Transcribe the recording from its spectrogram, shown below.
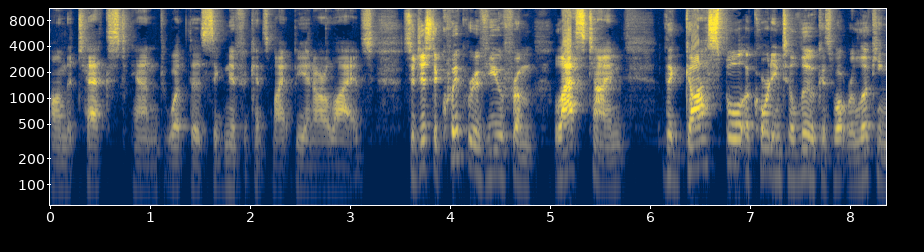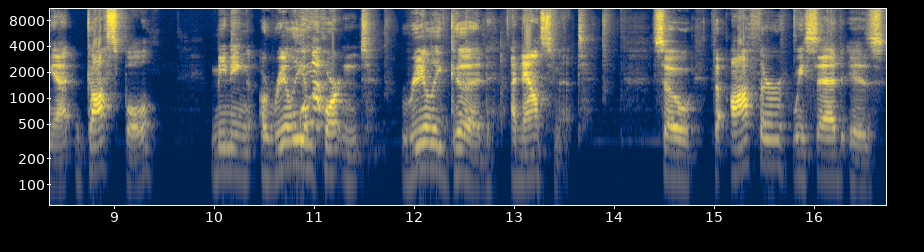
on the text and what the significance might be in our lives. So, just a quick review from last time. The gospel, according to Luke, is what we're looking at. Gospel, meaning a really important, really good announcement. So, the author, we said, is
